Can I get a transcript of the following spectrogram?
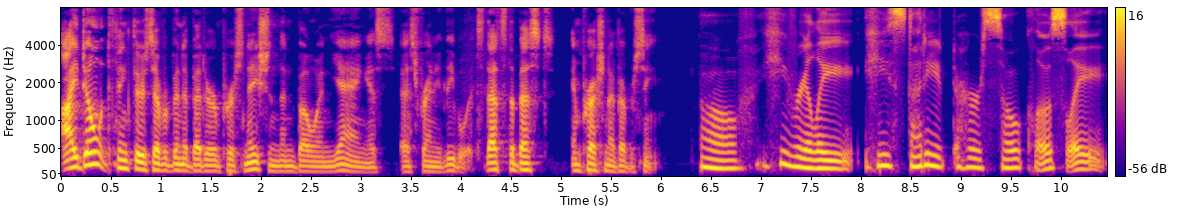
I don't think there's ever been a better impersonation than Bowen Yang as as Franny Lebowitz. That's the best impression I've ever seen. Oh, he really he studied her so closely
